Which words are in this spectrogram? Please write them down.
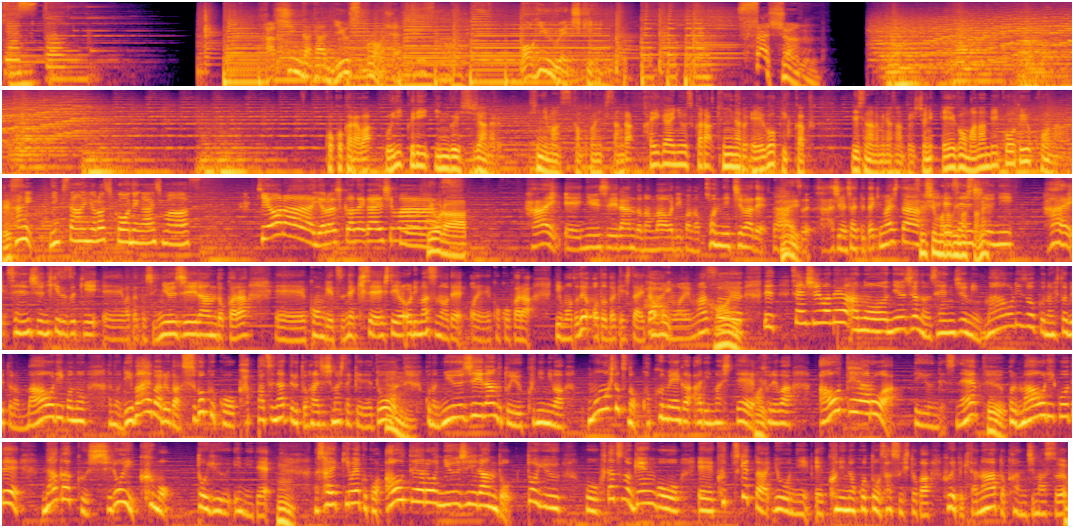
キャスト。発信型ニュースプロジェクト。荻上チキ。セッション。ここからは Weekly English Journal キニマンス塚本ニキさんが海外ニュースから気になる英語をピックアップ。リスナーの皆さんと一緒に英語を学んでいこうというコーナーです、はい、ニキさんよろしくお願いします。キオラよろしくお願いします。キオラはい、えーニュージーランドのマオリ語のこんにちはでご挨拶始めさせていただきました。先週学びましたねえー先週にはい、先週に引き続き、えー私ニュージーランドから、えー今月ね帰省しておりますので、えーここからリモートでお届けしたいと思います。はい。はいで先週はねあのニュージーランドの先住民マオリ族の人々のマオリ語のあのリバイバルがすごくこう活発になってるとお話ししましたけれど、うんこのニュージーランドという国にはもう一つの国名がありまして、はい。それはアオテアロアっていうんですね。これマオリ語で長く白い雲という意味で、うん。最近はよくこうアオテアロアニュージーランドというこう2つの言語を、えーくっつけたように、えー国のことを指す人が増えてきたなと感じます。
